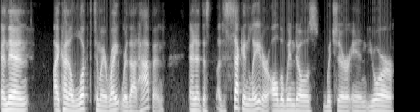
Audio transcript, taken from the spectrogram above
and then i kind of looked to my right where that happened and at this a second later all the windows which are in your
